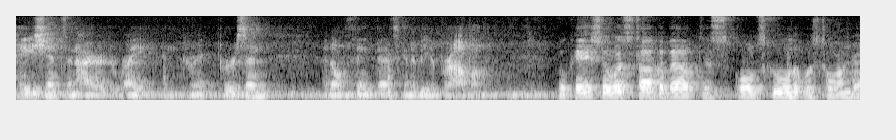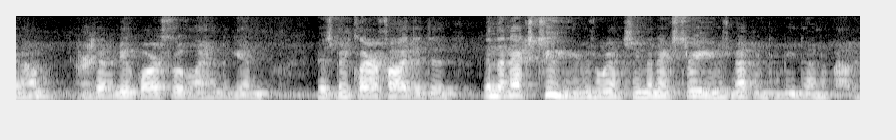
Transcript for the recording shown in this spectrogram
patience and hire the right and correct person i don't think that's going to be a problem Okay, so let's talk about this old school that was torn down. All right. We've got a new parcel of land. Again, it's been clarified that the, in the next two years, or actually in the next three years, nothing can be done about it.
